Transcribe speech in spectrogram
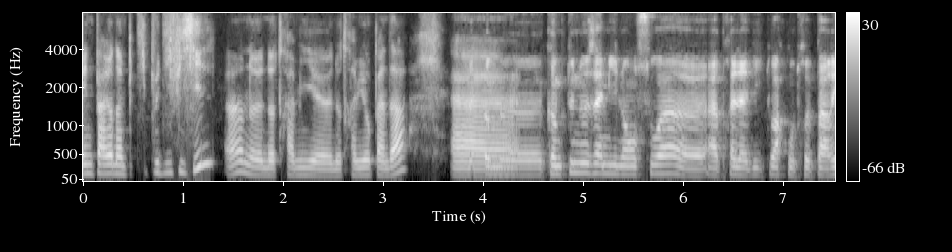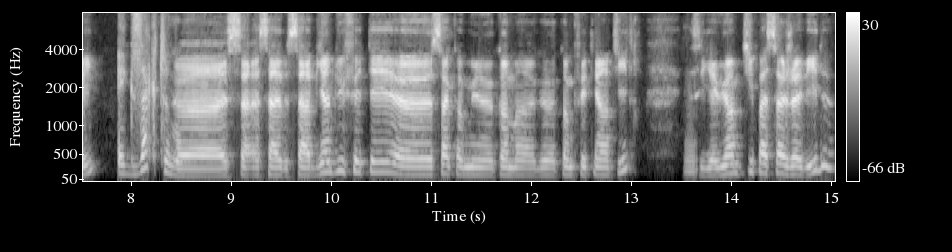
une période un petit peu difficile, hein, no- notre ami, euh, notre ami Openda. Euh, Comme, euh, comme tous nos amis lensois euh, après la victoire contre Paris, exactement. euh, ça, ça, ça a bien dû fêter euh, ça comme, comme, euh, comme fêter un titre. Mm. Il y a eu un petit passage à vide.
